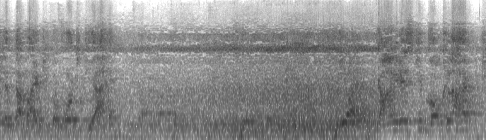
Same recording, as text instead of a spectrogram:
भारतीय जनता पार्टी को वोट दिया है। कांग्रेस की बौखलाहट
